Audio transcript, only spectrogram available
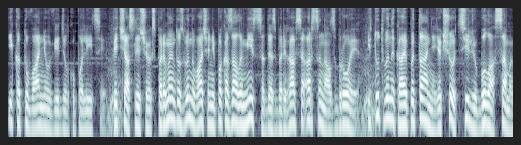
і катування у відділку поліції. Під час слідчого експерименту звинувачені показали місце, де зберігався арсенал зброї. І тут виникає питання: якщо ціллю була саме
